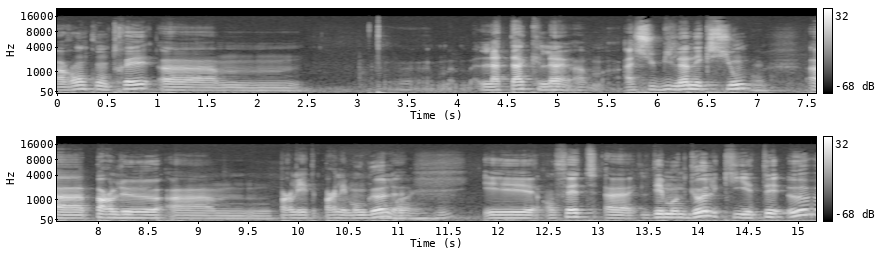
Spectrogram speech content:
a rencontré euh, l'attaque, a, subi l'annexion euh, par, le, par, les, par les Mongols. Et en fait, des Mongols qui étaient, eux,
